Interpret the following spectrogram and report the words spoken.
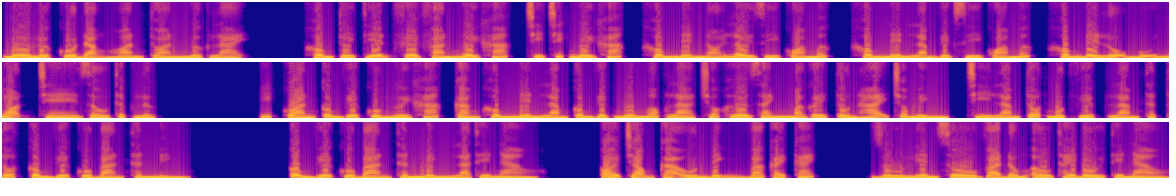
Mưu lược của đảng hoàn toàn ngược lại. Không tùy tiện phê phán người khác, chỉ trích người khác, không nên nói lời gì quá mức, không nên làm việc gì quá mức, không để lộ mũi nhọn che giấu thực lực. Ít quản công việc của người khác càng không nên làm công việc ngu ngốc là chuốc hư danh mà gây tổn hại cho mình, chỉ làm tốt một việc làm thật tốt công việc của bản thân mình. Công việc của bản thân mình là thế nào? Coi trọng cả ổn định và cải cách. Dù Liên Xô và Đông Âu thay đổi thế nào,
